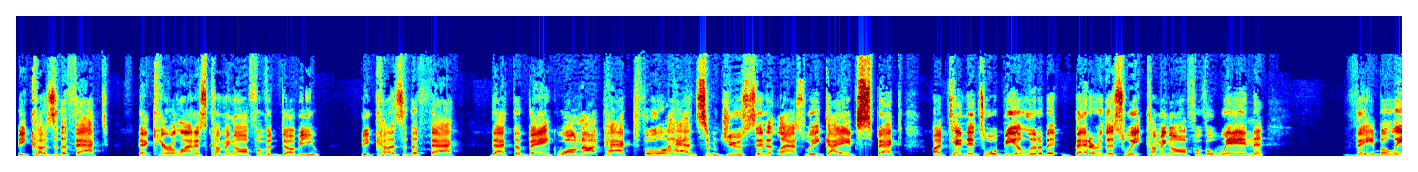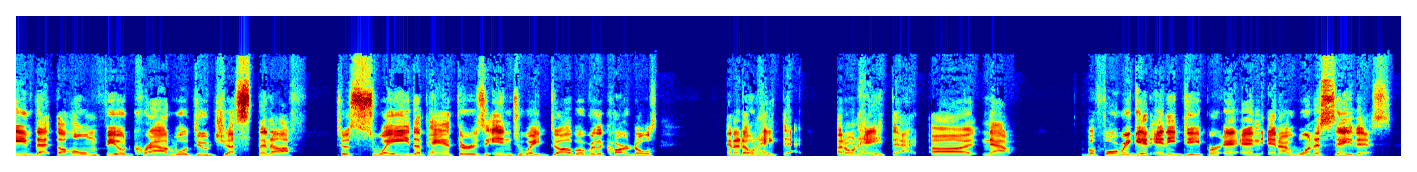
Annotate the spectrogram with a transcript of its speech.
because of the fact that Carolina's coming off of a W, because of the fact that the bank, while not packed full, had some juice in it last week. I expect attendance will be a little bit better this week coming off of a win. They believe that the home field crowd will do just enough to sway the Panthers into a dub over the Cardinals. And I don't hate that. I don't hate that. Uh, now, before we get any deeper, and, and, and I want to say this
